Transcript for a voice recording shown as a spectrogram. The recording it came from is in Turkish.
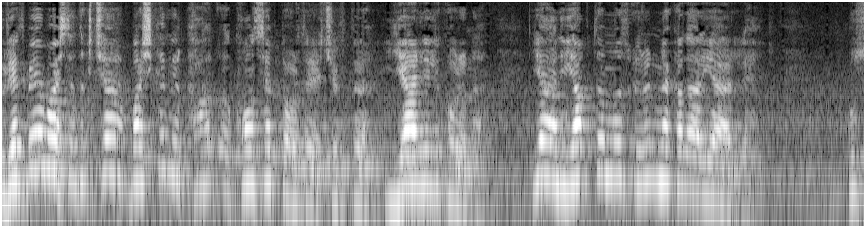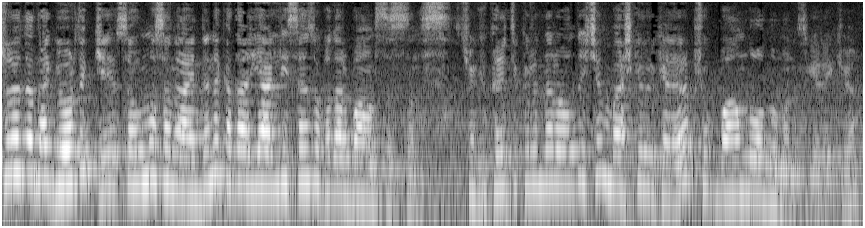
Üretmeye başladıkça başka bir konsept ortaya çıktı. Yerlilik oranı. Yani yaptığımız ürün ne kadar yerli. Bu sırada da gördük ki savunma sanayinde ne kadar yerliyseniz o kadar bağımsızsınız. Çünkü kritik ürünler olduğu için başka ülkelere çok bağımlı olmamanız gerekiyor.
